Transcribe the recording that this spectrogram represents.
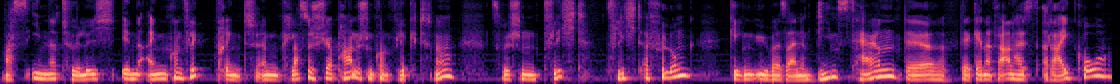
was ihn natürlich in einen Konflikt bringt, einen klassisch japanischen Konflikt ne, zwischen Pflicht, Pflichterfüllung gegenüber seinem Dienstherrn, der, der General heißt Raiko,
